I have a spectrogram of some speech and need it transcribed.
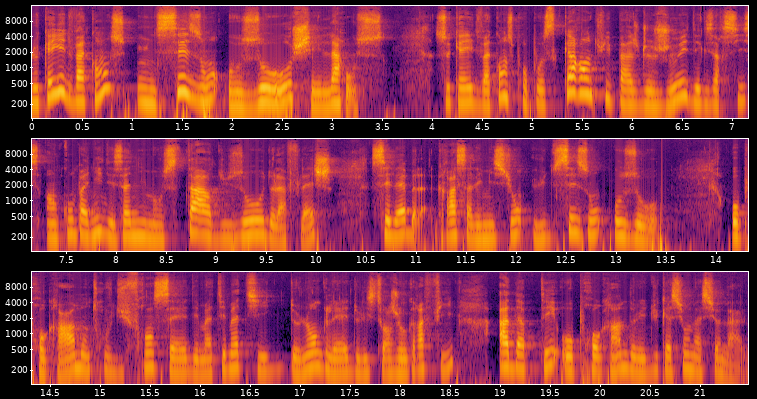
Le cahier de vacances, une saison au zoo chez Larousse. Ce cahier de vacances propose 48 pages de jeux et d'exercices en compagnie des animaux stars du zoo de la Flèche, célèbres grâce à l'émission Une saison au zoo. Au programme, on trouve du français, des mathématiques, de l'anglais, de l'histoire-géographie, adaptés au programme de l'éducation nationale.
